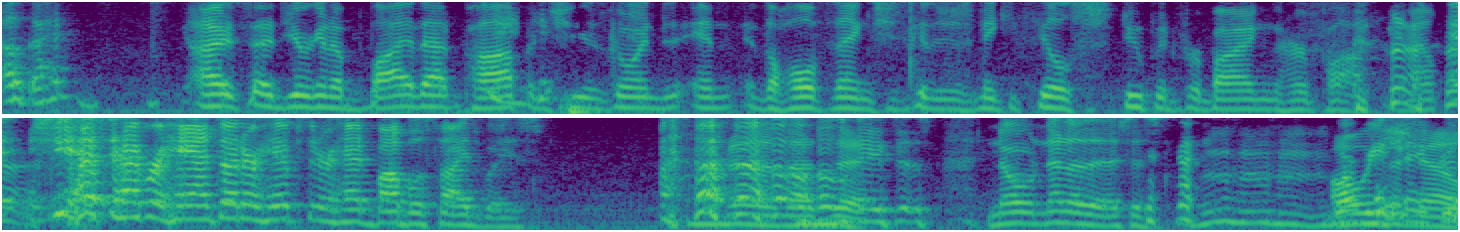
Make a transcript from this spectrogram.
Oh, go ahead. I said you're gonna buy that pop, and she's going to, and the whole thing, she's gonna just make you feel stupid for buying her pop. You know? She has to have her hands on her hips and her head bobble sideways. That's just- no, none of this. Just Always a Say, no.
